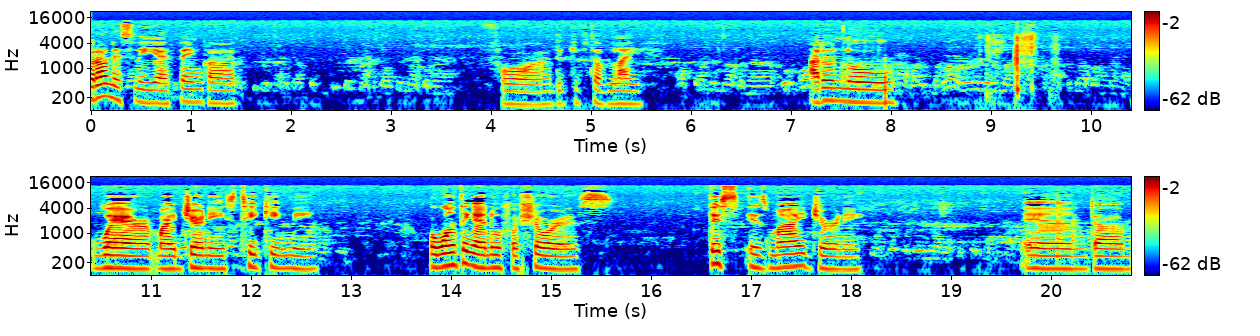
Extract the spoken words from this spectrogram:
But honestly, I thank God for the gift of life. I don't know where my journey is taking me, but one thing I know for sure is this is my journey. And um,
